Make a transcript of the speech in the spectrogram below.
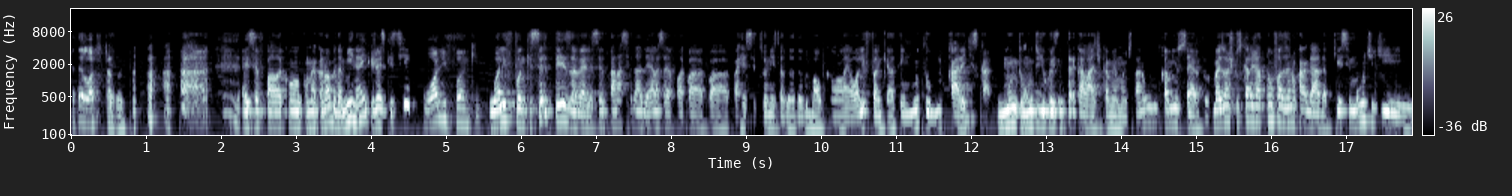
É lógico é. Aí você fala com. Como é que é o nome da mina aí? Que eu já esqueci. Wally Funk. O Oli Funk, certeza, velho. Você tá na cidadela, você vai falar com a, com a- com a recepcionista do, do, do balcão lá. É o Oli Funk. Ela tem muito, muito cara disso, cara. Muito, muito de coisa intergaláctica mesmo. A gente tá no caminho certo. Mas eu acho que os caras já estão fazendo cagada, porque esse monte de,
